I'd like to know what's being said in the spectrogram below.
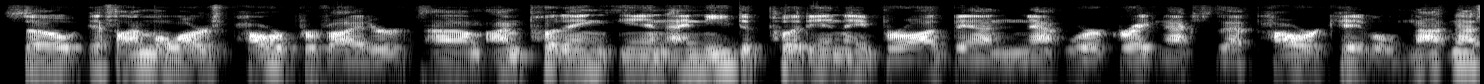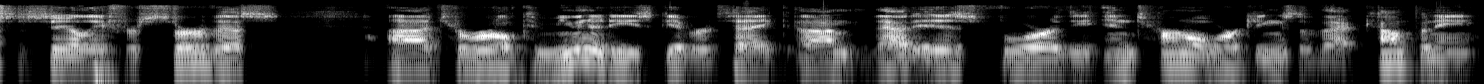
So if I'm a large power provider, um, I'm putting in, I need to put in a broadband network right next to that power cable, not necessarily for service uh, to rural communities, give or take. Um, that is for the internal workings of that company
